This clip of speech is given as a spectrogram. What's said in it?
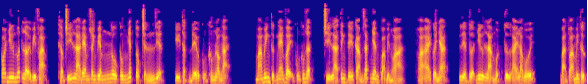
coi như nuốt lời vi phạm, thậm chí là đem doanh viêm ngô công nhất tộc trấn diệt, kỳ thật đều cũng không lo ngại. Mà minh thực nghe vậy cũng không giận, chỉ là tinh tế cảm giác nhân quả biến hóa, hòa ái cờ nhạt, liền tựa như là một từ ái lao bối. Bản tọa minh thực,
